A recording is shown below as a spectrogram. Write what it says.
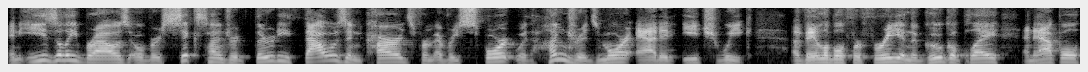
and easily browse over 630,000 cards from every sport with hundreds more added each week. Available for free in the Google Play and Apple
